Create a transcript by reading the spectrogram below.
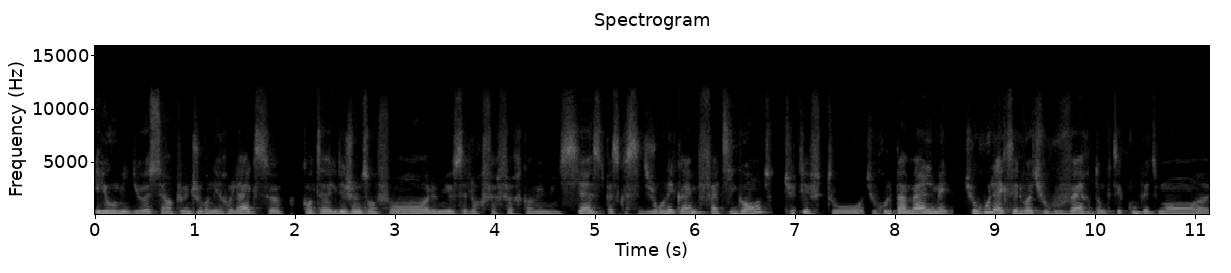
Et au milieu, c'est un peu une journée relax. Quand tu es avec des jeunes enfants, le mieux, c'est de leur faire faire quand même une sieste parce que c'est des journées quand même fatigantes. Tu te lèves tôt, tu roules pas mal, mais tu roules avec cette voiture ouverte, donc tu es complètement, euh,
